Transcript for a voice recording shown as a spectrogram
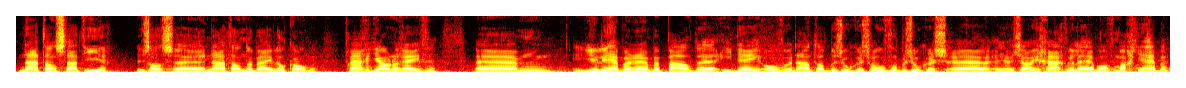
Nathan staat hier. Dus als Nathan erbij wil komen, vraag ik jou nog even. Ehm, jullie hebben een bepaald idee over het aantal bezoekers. Hoeveel bezoekers zou je graag willen hebben of mag je hebben?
